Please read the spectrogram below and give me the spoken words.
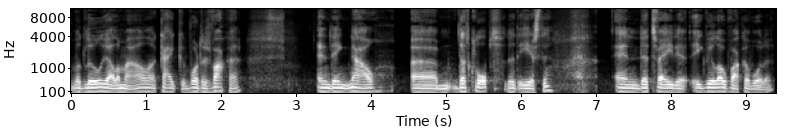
wat lul je allemaal? Kijk, word eens wakker. En denk, nou, um, dat klopt, dat eerste. En de tweede, ik wil ook wakker worden.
